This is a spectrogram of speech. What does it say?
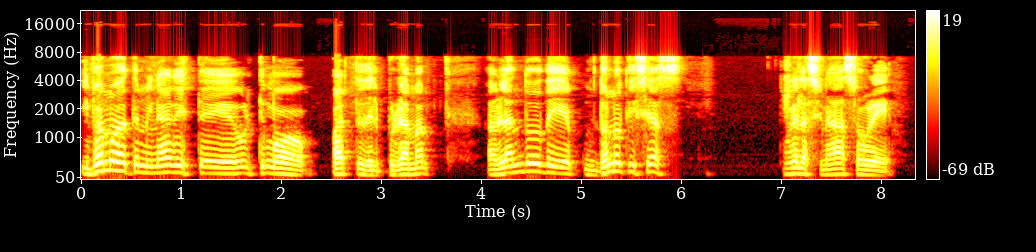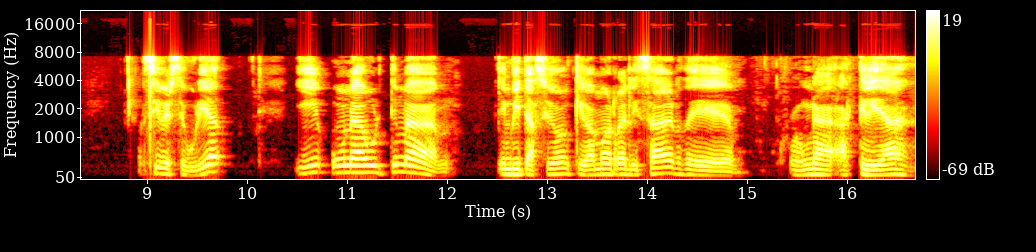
Y vamos a terminar este último parte del programa hablando de dos noticias relacionadas sobre ciberseguridad y una última invitación que vamos a realizar de una actividad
